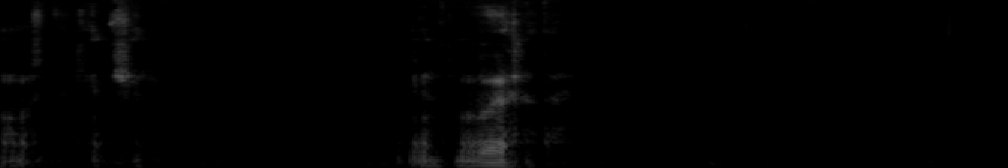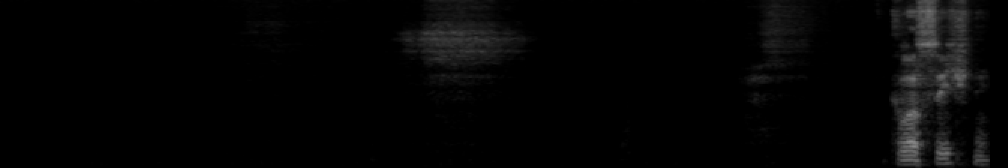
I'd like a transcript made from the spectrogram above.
Ось таким чином. Він виглядає. Класичний.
